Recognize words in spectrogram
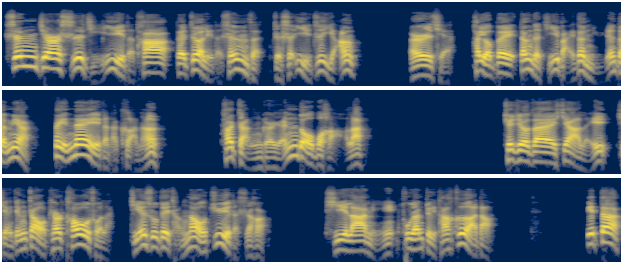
身家十几亿的他，在这里的身份只是一只羊，而且还有被当着几百个女人的面被那个的可能，他整个人都不好了。却就在夏雷想将照片掏出来结束这场闹剧的时候，希拉米突然对他喝道。别动，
